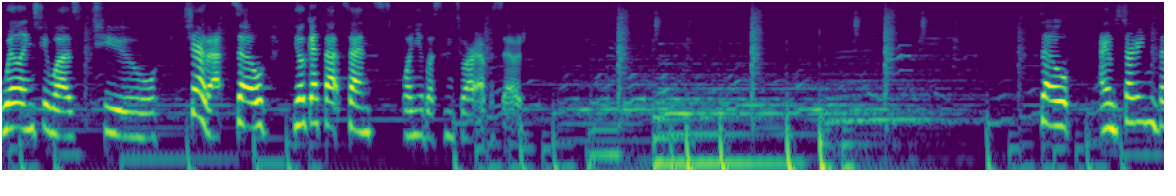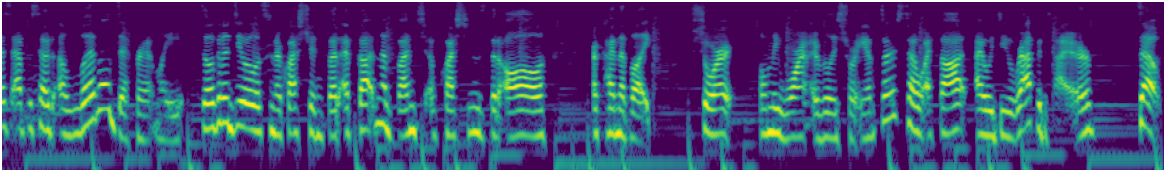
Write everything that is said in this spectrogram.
willing she was to share that. So you'll get that sense when you listen to our episode. So I'm starting this episode a little differently. Still going to do a listener question, but I've gotten a bunch of questions that all are kind of like short, only warrant a really short answer. So I thought I would do rapid fire. So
